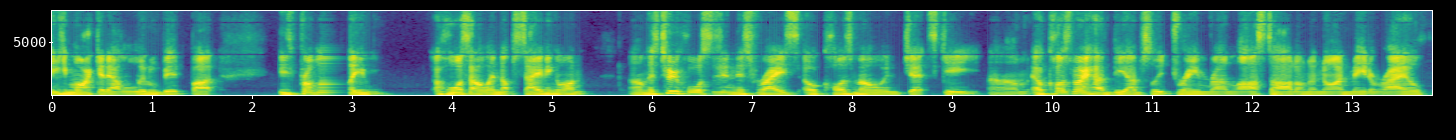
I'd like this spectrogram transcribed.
think he might get out a little bit, but he's probably a horse I'll end up saving on. Um, there's two horses in this race, El Cosmo and Jet Ski. Um, El Cosmo had the absolute dream run last start on a nine meter rail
